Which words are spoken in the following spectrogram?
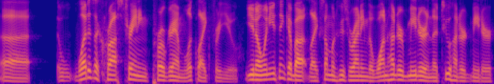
uh, what does a cross training program look like for you? You know, when you think about like someone who's running the 100 meter and the 200 meter,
